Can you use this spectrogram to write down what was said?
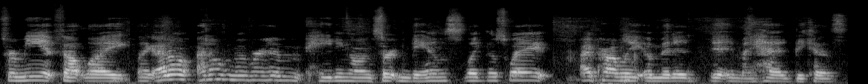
For me it felt like like I don't I don't remember him hating on certain bands like this way. I probably omitted it in my head because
